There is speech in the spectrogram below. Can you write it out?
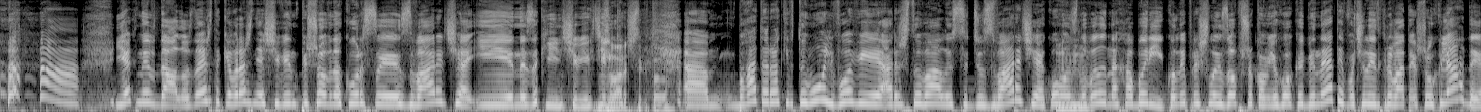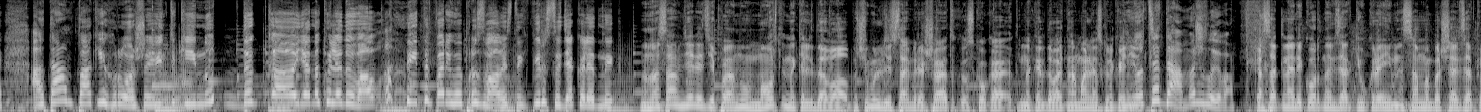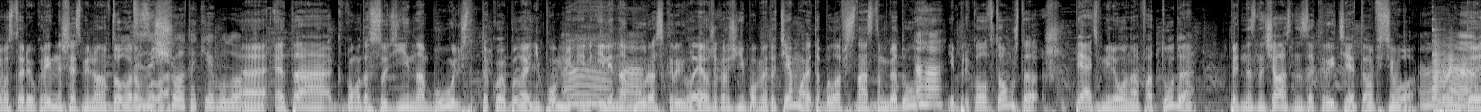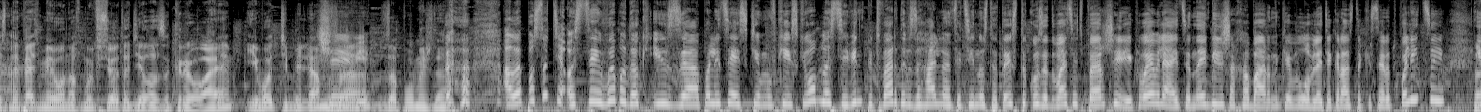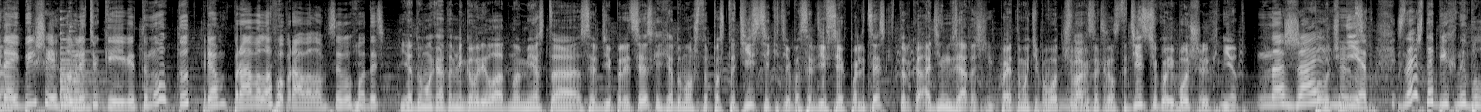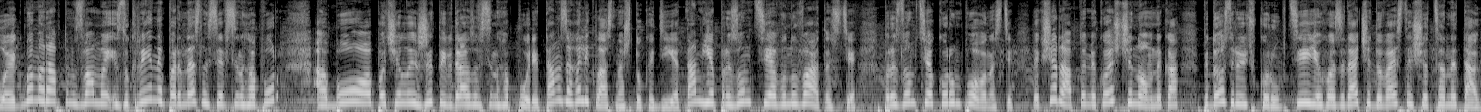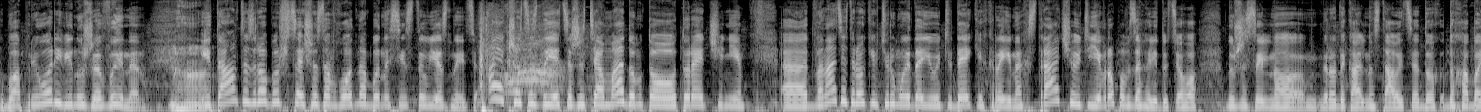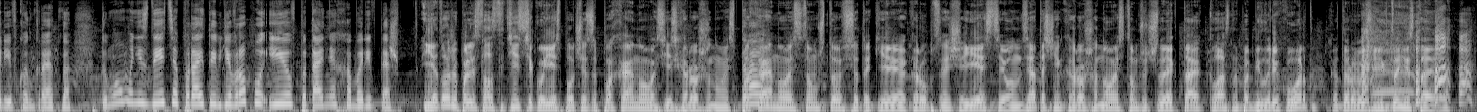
Як невдало, знаєш, таке враження, що він пішов на курси зварича і не закінчив їх. Тільки Зварич, це хто? Е, багато років тому у Львові арештували суддю Зварича, якого зловили на хабарі. Коли прийшли з обшуком його кабінет і почали відкривати шухляди, а там паки грошей. Він такий, ну так а, я наколядував. І тепер його прозвали з тих пір суддя колядник. Ну, на самом деле, типа, ну, может, и наколедовал. Почему люди сами решают, сколько наколедовать нормально, а сколько Ну це да, можливо. Касательно рекордной взятки Украины. Самая большая взятка в истории Украины 6 миллионов долларов Це за была. що таке було? Э, Это какому-то судьи Набу или что-то такое было, я не помню. Или, или Ага. Набу раскрыла. Я уже, короче, не помню эту тему. Это было в 16 году. Ага. И прикол в том, что ш- 5 миллионов оттуда предназначалось на закрытие этого всего. А. То есть на 5 миллионов мы все это дело закрываем, и вот тебе лям за, Чаеві. за помощь, да. Але по суті, ось цей випадок із е, поліцейським в Київській області він підтвердив загальну офіційну статистику за 21 рік. Виявляється, найбільше хабарників ловлять якраз таки серед поліції, і Так. найбільше їх ловлять у Києві. Тому тут прям правила по правилам все виходить. Я думал, когда ты мне говорила одно место среди полицейских, я думал, что по статистике, типа, среди всех полицейских только один взяточник. Поэтому, типа, вот чувак Нет. закрыл статистику, и больше их нет. На жаль, Получається. ні. Знаєш, де б їх не було? Якби ми раптом з вами із України перенеслися в Сінгапур або почали жити відразу в Сінгапурі, там взагалі класна штука діє. Там є презумпція винуватості, презумпція корумпованості. Якщо раптом якогось чиновника підозрюють в корупції, його задача довести, що це не так, бо апріорі він уже винен. Ага. І там ти зробиш все, що завгодно, аби не сісти у в'язницю. А якщо це здається життя медом, то Туреччині е, 12 років тюрми дають, в деяких країнах страчують. І Європа взагалі до цього дуже сильно м, радикально ставиться до, до хабарів конкретно. Тому мені здається, пора йти в Європу і в питаннях хабарів теж. Я тоже полистал статистику. Есть, получается, плохая новость, есть хорошая новость. Давай. Плохая новость в том, что все-таки коррупция еще есть, и он взяточник. Хорошая новость в том, что человек так классно побил рекорд, которого еще никто не ставил.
